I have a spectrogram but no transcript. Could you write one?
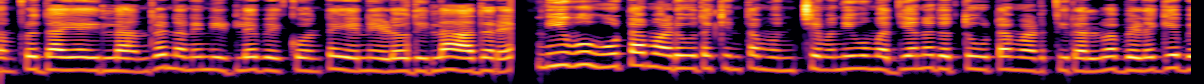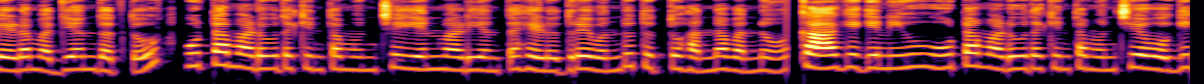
ಸಂಪ್ರದಾಯ ಇಲ್ಲ ಅಂದರೆ ನಾನೇನು ಇಡಲೇಬೇಕು ಅಂತ ಏನು ಹೇಳೋದಿಲ್ಲ. ಆದರೆ ನೀವು ಊಟ ಮಾಡುವುದಕ್ಕಿಂತ ಮುಂಚೆ ನೀವು ಮಧ್ಯಾಹ್ನದೊತ್ತು ಊಟ ಮಾಡ್ತೀರಲ್ವಾ? ಬೆಳಗ್ಗೆ ಬೇಡ, ಮಧ್ಯಾಹ್ನದೊತ್ತು ಊಟ ಮಾಡುವುದಕ್ಕಿಂತ ಮುಂಚೆ ಏನ್ ಮಾಡಿ ಅಂತ ಹೇಳಿದ್ರೆ ಒಂದು ತುತ್ತು ಅನ್ನವನ್ನು ಕಾಗೆಗೆ, ನೀವು ಊಟ ಮಾಡುವುದಕ್ಕಿಂತ ಮುಂಚೆ ಹೋಗಿ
